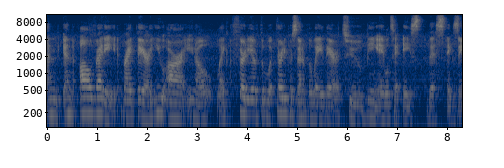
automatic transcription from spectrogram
and and already right there you are you know like 30 of the 30% of the way there to being able to ace this exam.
